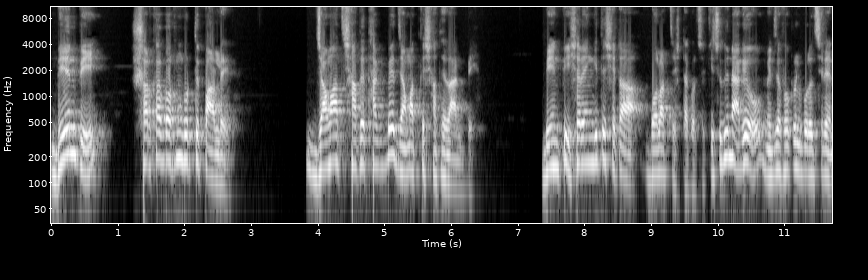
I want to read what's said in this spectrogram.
বিএনপি সরকার গঠন করতে পারলে জামাত সাথে থাকবে, জামাতকে সাথে রাখবে। বিএনপি ইশারা ইঙ্গিতে সেটা বলার চেষ্টা করছে। কিছুদিন আগেও মির্জা ফখরুল বলেছিলেন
